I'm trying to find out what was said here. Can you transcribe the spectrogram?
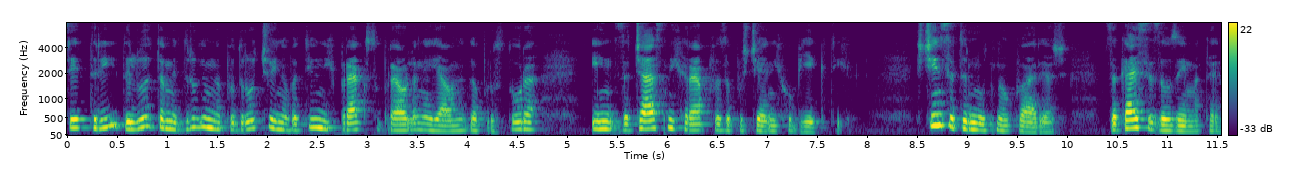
C3 delujeta med drugim na področju inovativnih praks upravljanja javnega prostora in začasnih rab v zapuščenih objektih. S čim se trenutno ukvarjaš, zakaj se zauzemate?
